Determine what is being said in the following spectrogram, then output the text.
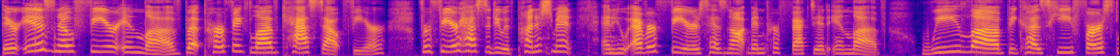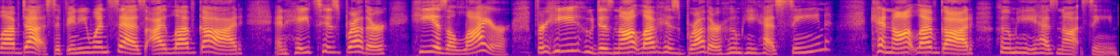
There is no fear in love, but perfect love casts out fear. For fear has to do with punishment, and whoever fears has not been perfected in love. We love because he first loved us. If anyone says, I love God, and hates his brother, he is a liar. For he who does not love his brother whom he has seen cannot love God whom he has not seen.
